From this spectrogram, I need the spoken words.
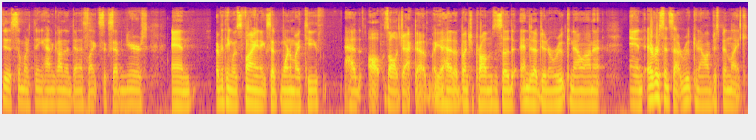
did a similar thing. Hadn't gone to the dentist in like six seven years, and everything was fine except one of my teeth had all, was all jacked up. Like it had a bunch of problems, and so I ended up doing a root canal on it. And ever since that root canal, I've just been like,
